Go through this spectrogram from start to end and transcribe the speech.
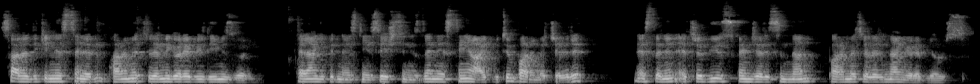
sahnedeki nesnelerin parametrelerini görebildiğimiz bölüm. Herhangi bir nesneyi seçtiğinizde nesneye ait bütün parametreleri nesnenin Attributes penceresinden, parametrelerinden görebiliyoruz.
